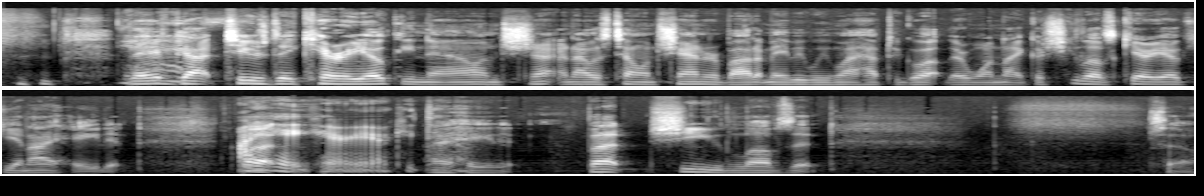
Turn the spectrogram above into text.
they've got Tuesday karaoke now, and Sh- and I was telling Shannon about it. Maybe we might have to go out there one night because she loves karaoke and I hate it. I hate karaoke too. I, hate it, but she loves it. So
